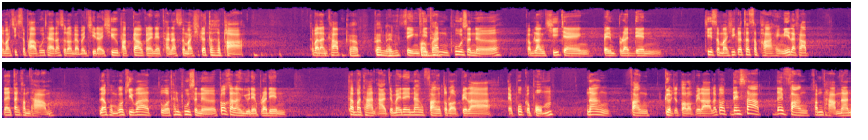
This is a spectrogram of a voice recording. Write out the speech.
สมาชิกสภาผู้แทนราษฎรแบบบัญชีรายชื่อพรรคก้าวไกลในฐานะสมาชิกรัฐสภาท่านประธานครับครับ ท่านเห็นสิ่งที่ควมท่านผู้เสนอกำลังชี้แจงเป็นประเด็นที่สมาชิกรัฐสภาแห่งนี้แหละครับ ได้ตั้งคำถาม แล้วผมก็คิดว่าตัวท่านผู้เสนอก็กำลังอยู่ในประเด็นท่านประธานอาจจะไม่ได้นั่งฟังตลอดเวลา แต่พวกกับผมนั่งฟังเกือบจะตลอดเวลา แล้วก็ได้ทราบได้ฟังคำถามนั้น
